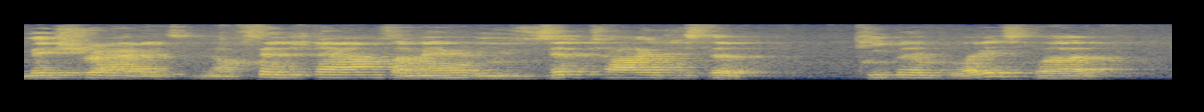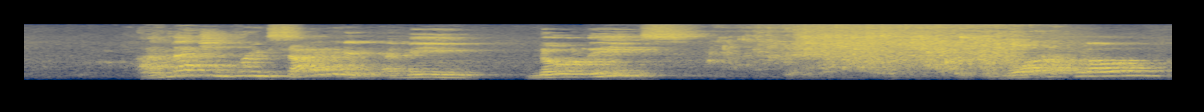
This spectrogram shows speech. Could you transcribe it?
make sure I have it, you know, cinched down. So I may have to use zip tie just to keep it in place. But I'm actually pretty excited. I mean, no leaks, water flow.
